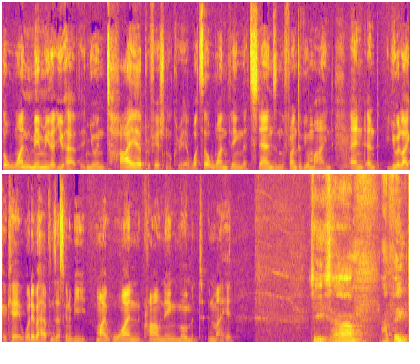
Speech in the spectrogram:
the one memory that you have in your entire professional career. What's that one thing that stands in the front of your mind, and and you are like, okay, whatever happens, that's going to be my one crowning moment in my head. Jeez, um, I think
